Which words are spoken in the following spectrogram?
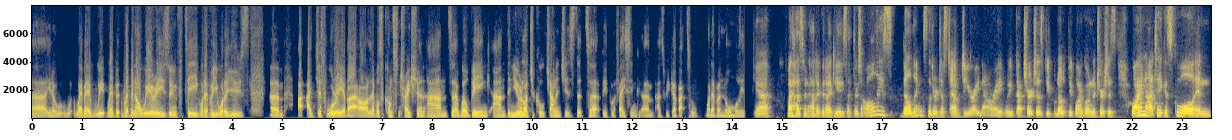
uh, you know, web, web, webinar weary, Zoom fatigue, whatever you want to use. Um, I, I, just worry about our levels of concentration and uh, well-being and the neurological challenges that uh, people are facing um, as we go back to whatever normal is. Yeah, my husband had a good idea. He's like, there's all these buildings that are just empty right now, right? We've got churches, people know people aren't going to churches. Why not take a school and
